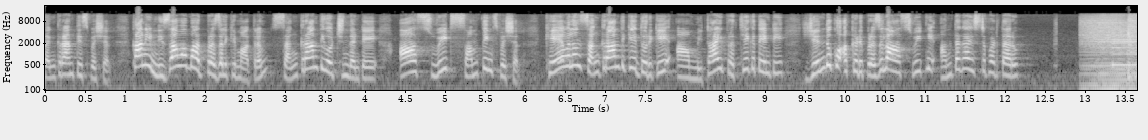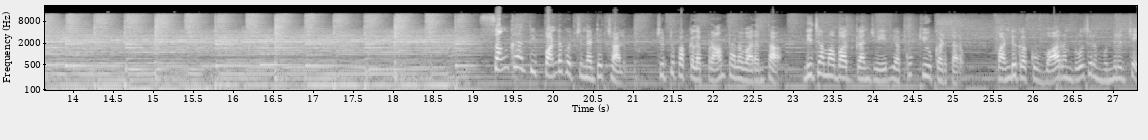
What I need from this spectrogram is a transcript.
సంక్రాంతి స్పెషల్. కానీ నిజామాబాద్ ప్రజలకి మాత్రం సంక్రాంతి వచ్చిందంటే ఆ స్వీట్ సంథింగ్ స్పెషల్. కేవలం సంక్రాంతికే దొరికే ఆ మిఠాయి ప్రత్యేకత ఏంటి? ఎందుకు అక్కడి ప్రజలు ఆ స్వీట్ని అంతగా ఇష్టపడతారు? సంక్రాంతి పండగొచ్చిందంటే చాలు. చుట్టుపక్కల ప్రాంతాల వారంతా నిజామాబాద్ గంజ్ ఏరియాకు క్యూ కడతారు. పండుగకు వారం రోజుల ముందు నుంచే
